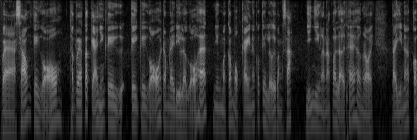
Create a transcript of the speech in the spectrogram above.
và sáu cái cây gỗ. Thật ra tất cả những cây cây cây gỗ ở trong đây đều là gỗ hết nhưng mà có một cây nó có cái lưỡi bằng sắt. Dĩ nhiên là nó có lợi thế hơn rồi tại vì nó có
